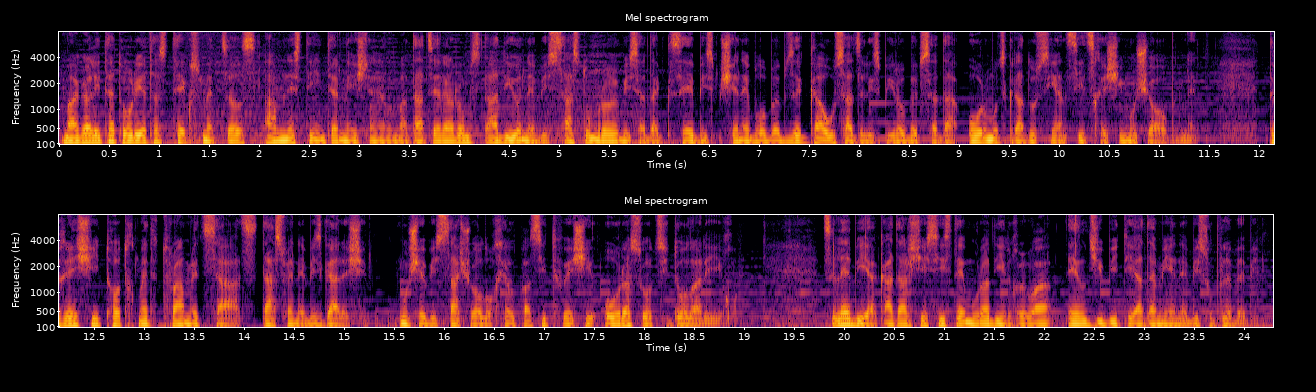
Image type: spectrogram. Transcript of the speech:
მაგალითად 2016 წელს Amnesty International-მა დაწერა, რომ სტადიონების, სასტუმროებისა და გზების მშენებლობებზე გაუსაძლის პირობებსა და 40 გრადუსიან სიცხეში მუშაობდნენ. დღეში 14-18 საათს დასვენების გარეშე. მუშების საშუალო ხელფასი თვეში 220 დოლარი იყო. წლებია კატარში სისტემურად ირღვევა LGBT ადამიანების უფლებები.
